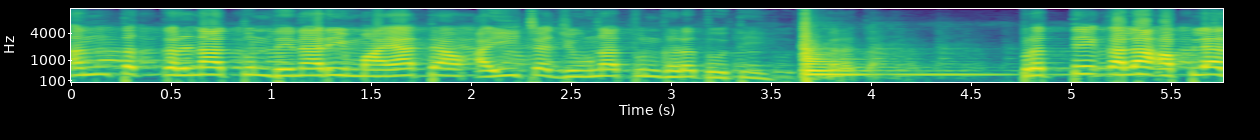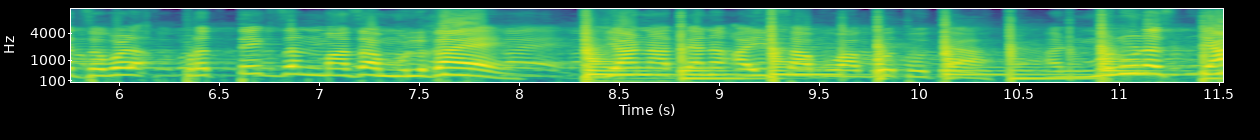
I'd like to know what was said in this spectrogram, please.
अंतकरणातून देणारी माया त्या आईच्या जीवनातून घडत होती. प्रत्येकाला आपल्या जवळ प्रत्येक जण माझा मुलगा आहे. या नात्यानं आई साप वागवत होत्या. आणि म्हणूनच त्या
